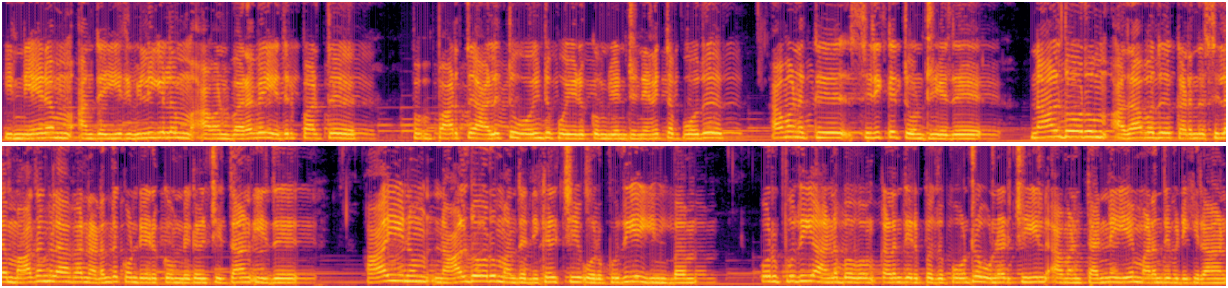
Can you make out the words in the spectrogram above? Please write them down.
இந்நேரம் அந்த இரு விழிகளும் அவன் வரவை எதிர்பார்த்து பார்த்து அழுத்து ஓய்ந்து போயிருக்கும் என்று நினைத்தபோது அவனுக்கு சிரிக்க தோன்றியது. நாள்தோறும் அதாவது கடந்த சில மாதங்களாக நடந்து கொண்டிருக்கும் நிகழ்ச்சி தான் இது. ஆயினும் நாள்தோறும் அந்த நிகழ்ச்சி ஒரு புதிய இன்பம் ஒரு புதிய அனுபவம் கலந்திருப்பது போன்ற உணர்ச்சியில் அவன் தன்னையே மறந்து விடுகிறான்.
